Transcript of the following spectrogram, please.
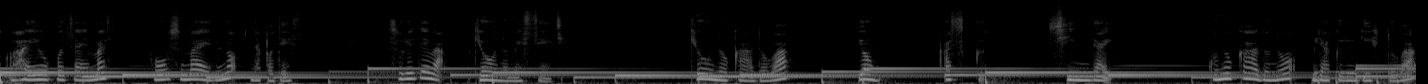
おはようございます。フォースマイルのナポです。それでは今日のメッセージ。今日のカードは4アスク信頼。このカードのミラクルギフトは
